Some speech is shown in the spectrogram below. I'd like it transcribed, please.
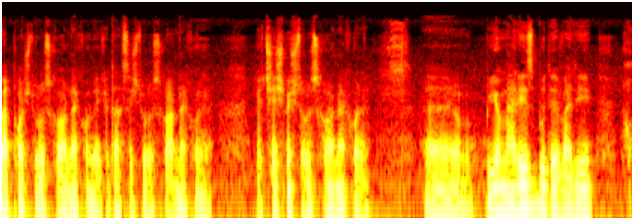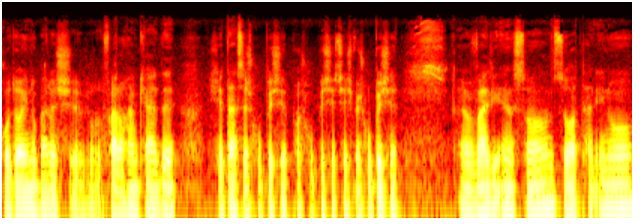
و پاش درست کار نکنه یا دستش درست کار نکنه. یا چشمش درست کار نکنه. یا مریض بوده ولی خدا اینو براش فراهم کرده که دستش خوب بشه پاش خوب بشه چشمش خوب بشه. ولی انسان ذاتا اینو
